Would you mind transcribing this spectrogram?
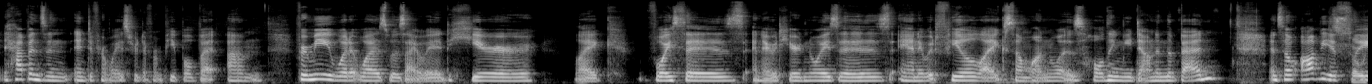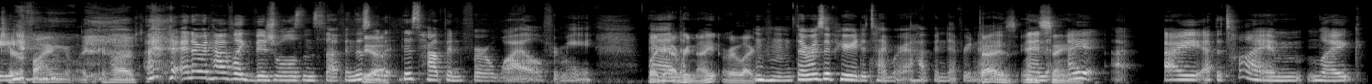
it happens in, in different ways for different people but um, for me what it was was i would hear like voices and i would hear noises and it would feel like someone was holding me down in the bed and so obviously So terrifying. Like God. and i would have like visuals and stuff and this Yeah. would this happened for a while for me Like And- every night or like Mhm. There was a period of time where it happened every night. That is insane. And I, I, I at the time, like,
